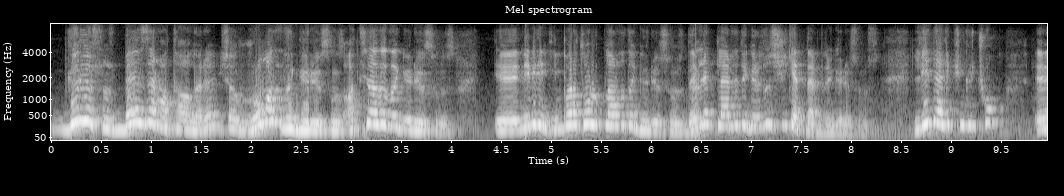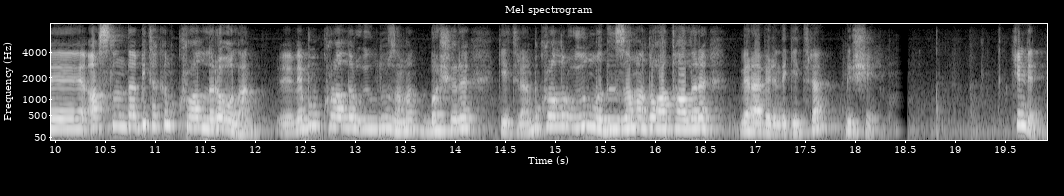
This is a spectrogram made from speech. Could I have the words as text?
görüyorsunuz benzer hataları işte Roma'da da görüyorsunuz, Atina'da da görüyorsunuz. Ee, ne bileyim imparatorluklarda da görüyorsunuz, devletlerde de görüyorsunuz, şirketlerde de görüyorsunuz. Liderlik çünkü çok e, aslında bir takım kuralları olan e, ve bu kurallara uyulduğu zaman başarı getiren, bu kurallara uyulmadığı zaman da o hataları beraberinde getiren bir şey. Şimdi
